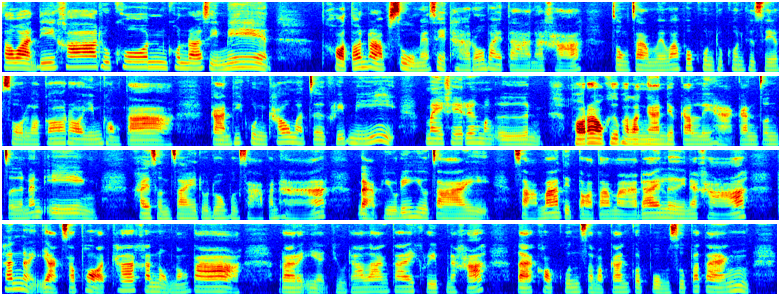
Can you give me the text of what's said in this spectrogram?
สวัสดีค่ะทุกคนคนราศีเมษขอต้อนรับสู่แมสเซจทาโร่บายตานะคะ จงจำไว้ว่าพวกคุณทุกคนคือเซฟโซนแล้วก็รอยยิ้มของตา การที่คุณเข้ามาเจอคลิปนี้ไม่ใช่เรื่องบังเอิญ เพราะเราคือพลังงานเดียวกันเลยหากันจนเจอนั่นเอง ใครสนใจดูดวงปรึกษาปัญหา แบบฮิลลิ่งฮิลใจ สามารถติดต่อตามมาได้เลยนะคะ ท่านไหนอยากซัพพอร์ตค่าขนมน้องตา รายละเอียดอยู่ด้านล่างใต้คลิปนะคะ และขอบคุณสำหรับการกดปุ่มซุปเปอร์แตง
